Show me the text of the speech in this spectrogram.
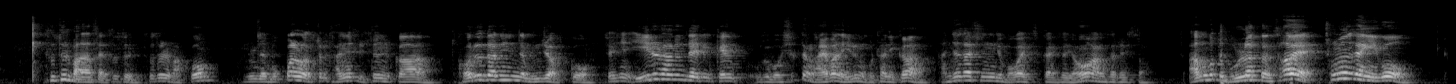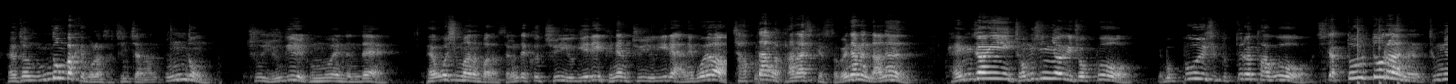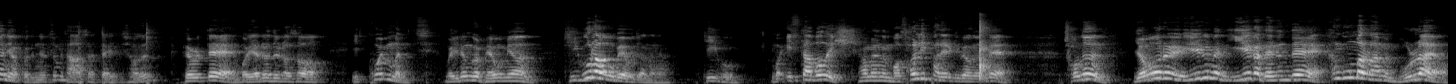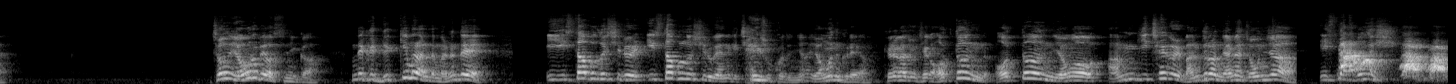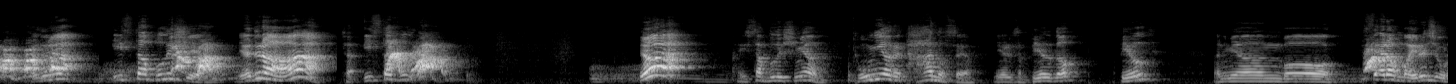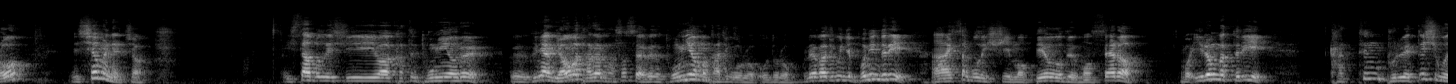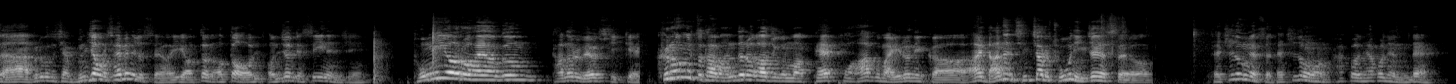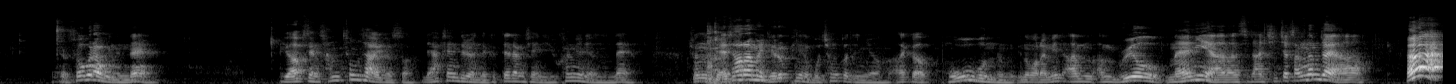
수술 받았어요 수술. 수술을 받고 이제 목발로 어차피 다닐 수 있으니까 걸어 다니는데 문제 없고 대신 일을 하는데 계속 그뭐 식당 알바나 이런 거 못하니까 앉아서 할 수 있는 게 뭐가 있을까 해서 영어 강사를 했어 아무것도 몰랐던 사회 초년생이고 그래서 전 운동밖에 몰랐어 진짜. 난 운동. 주 6일 근무했는데 150만원 받았어요. 근데 그 주 6일이 그냥 주 6일이 아니고요. 잡다한 거 다 나 시켰어. 왜냐면 나는 굉장히 정신력이 좋고 목표의식도 뚜렷하고 진짜 똘똘한 청년이었거든요. 25살 때 저는. 배울 때 뭐 예를 들어서 equipment 뭐 이런 걸 배우면 기구라고 배우잖아요. 기구. 뭐 establish 하면은 뭐 설립하다 이렇게 배우는데 저는 영어를 읽으면 이해가 되는데 한국말로 하면 몰라요 저는 영어로 배웠으니까 근데 그 느낌을 안단 말이에요 근데 이 establish를 establish로 외우는 게 제일 좋거든요. 영어는 그래요. 그래가지고 제가 어떤 어떤 영어 암기 책을 만들었냐면 저 혼자 establish 얘들아 establish예요. 얘들아 자 establish 야 establish면 동의어를 다 넣었어요. 예를 들어서 build up, build 아니면 뭐 set up 뭐 이런 식으로 시험을 냈죠. establish와 같은 동의어를 그 그냥 영어 단어로 다 썼어요. 그래서 동의어만 가지고 오도록. 그래가지고 이제 본인들이 아 establish, 뭐 build, 뭐 setup 뭐 이런 것들이 같은 부류의 뜻이구나. 그리고서 제가 문장으로 설명해 줬어요. 이게 어떤 어떤 언- 언제 언제 쓰이는지. 동의어로 하여금 단어를 외울 수 있게. 그런 것도 다 만들어가지고 막 배포하고 막 이러니까 아니 나는 진짜로 좋은 인재였어요. 대추동이었어요. 대추동 학원 학원이었는데 수업을 하고 있는데 여학생 삼총사 알렸어. 내 학생들이었는데 그때 당시에 이제 6학년이었는데 저는 내 사람을 괴롭히는 거 못 참거든요. 아, 그러니까 보호 본능. You know what I mean? I'm I'm real man이야. 난, 난 진짜 쌍남자야. 아!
